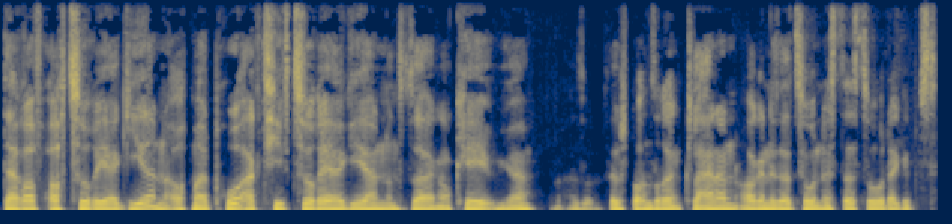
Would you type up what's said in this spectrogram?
darauf auch zu reagieren, auch mal proaktiv zu reagieren und zu sagen, okay, ja, also selbst bei unseren kleinen Organisationen ist das so, da gibt's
